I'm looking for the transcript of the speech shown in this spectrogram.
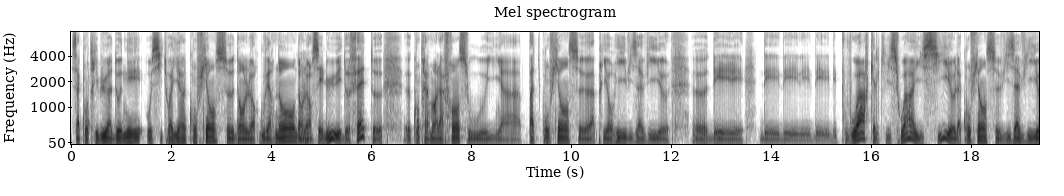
ça contribue à donner aux citoyens confiance dans leurs gouvernants, dans mmh. leurs élus. Et de fait, euh, euh, contrairement à la France où il n'y a pas de confiance euh, a priori vis-à-vis des, des, des, des, pouvoirs, quels qu'ils soient, ici, la confiance vis-à-vis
